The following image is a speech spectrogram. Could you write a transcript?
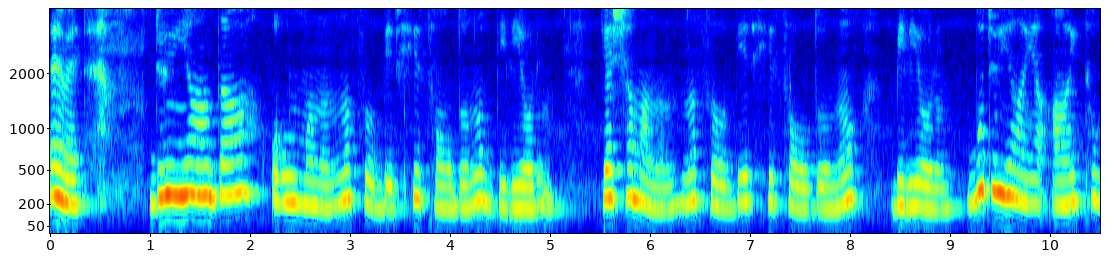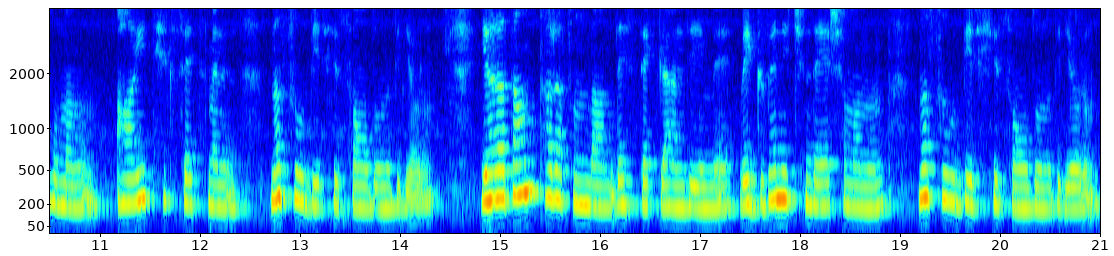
Evet, dünyada olmanın nasıl bir his olduğunu biliyorum. Yaşamanın nasıl bir his olduğunu biliyorum. Bu dünyaya ait olmanın, ait hissetmenin nasıl bir his olduğunu biliyorum. Yaradan tarafından desteklendiğimi ve güven içinde yaşamanın nasıl bir his olduğunu biliyorum.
